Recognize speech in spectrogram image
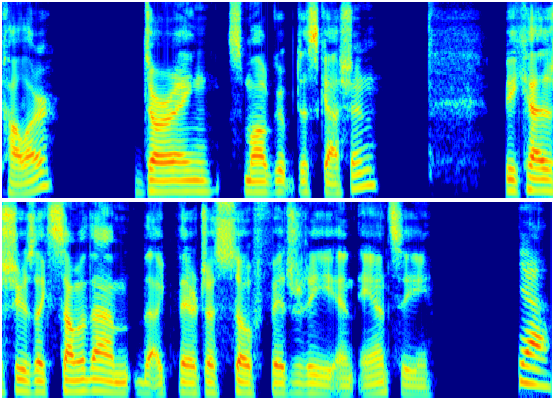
color during small group discussion because she was like, some of them, like, they're just so fidgety and antsy Yeah.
